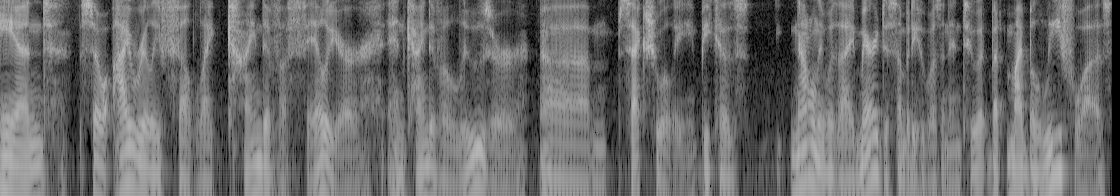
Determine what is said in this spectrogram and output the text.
And so I really felt like kind of a failure and kind of a loser um, sexually because not only was I married to somebody who wasn't into it, but my belief was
